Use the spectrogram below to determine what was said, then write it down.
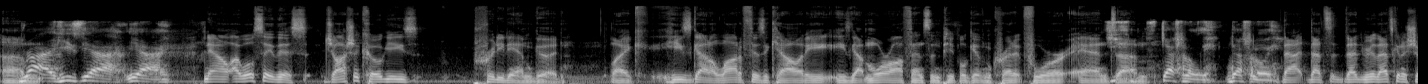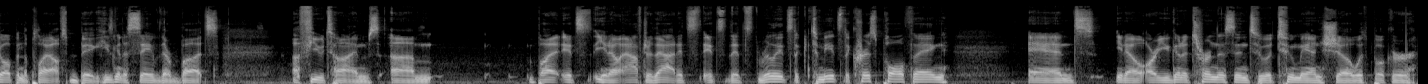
Um, right. He's yeah yeah. Now I will say this: Josh Okogie's pretty damn good. Like he's got a lot of physicality. He's got more offense than people give him credit for, and um, definitely, definitely that that's that that's going to show up in the playoffs big. He's going to save their butts a few times. Um, but it's you know after that it's it's it's really it's the to me it's the Chris Paul thing, and you know are you going to turn this into a two man show with Booker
